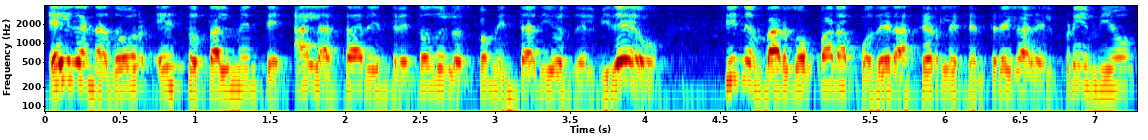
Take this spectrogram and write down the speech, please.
El ganador es totalmente al azar entre todos los comentarios del video. Sin embargo, para poder hacerles entrega del premio,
